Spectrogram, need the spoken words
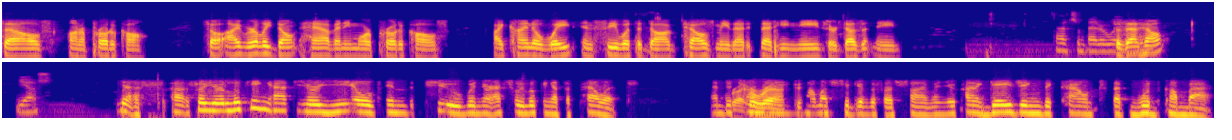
cells on a protocol. So I really don't have any more protocols. I kind of wait and see what the dog tells me that that he needs or doesn't need. That's a better way. Does that do help? Yes. Yes. Uh, so you're looking at your yield in the tube when you're actually looking at the pellet and Right. determining Correct. how much to give the first time, and you're kind of gauging the count that would come back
